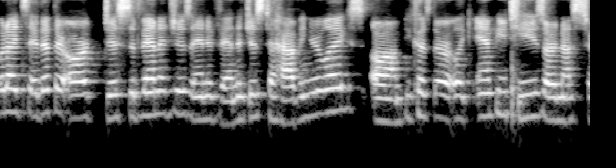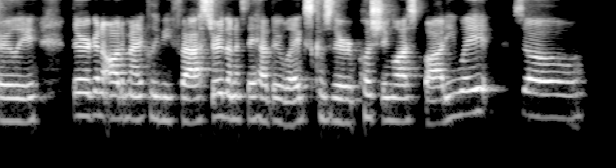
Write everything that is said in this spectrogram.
but I'd say that there are disadvantages and advantages to having your legs um, because they're like amputees are necessarily they're going to automatically be faster than if they had their legs because they're pushing less body weight. So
